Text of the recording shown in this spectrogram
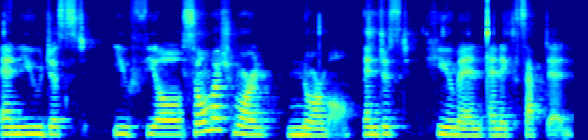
And you just you feel so much more normal and just human and accepted.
